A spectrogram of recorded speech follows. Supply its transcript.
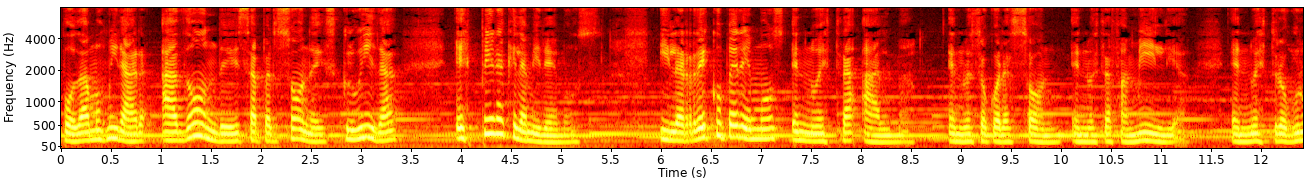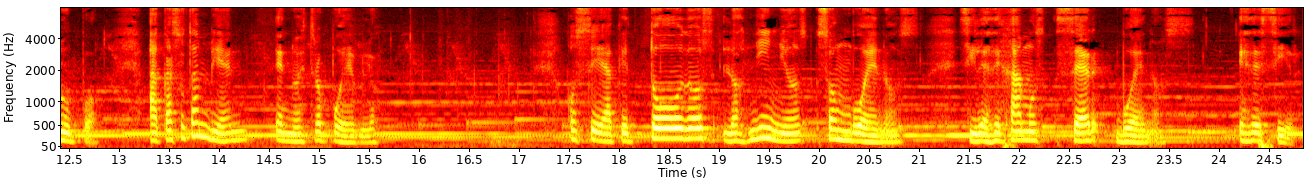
podamos mirar a dónde esa persona excluida espera que la miremos y la recuperemos en nuestra alma, en nuestro corazón, en nuestra familia, en nuestro grupo, acaso también en nuestro pueblo. O sea que todos los niños son buenos si les dejamos ser buenos. Es decir,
